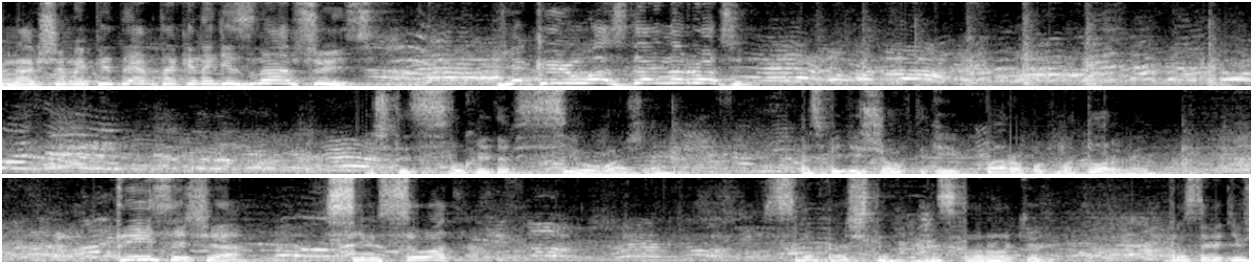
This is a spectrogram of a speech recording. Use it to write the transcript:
Інакше ми підемо, так і не дізнавшись, який у вас день народження. Значить, слухайте всі уважно. Ось підійшов такий парубок моторний. Тисяча сімсот. Все, бачите, на 100 років. Просто хотів, щоб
